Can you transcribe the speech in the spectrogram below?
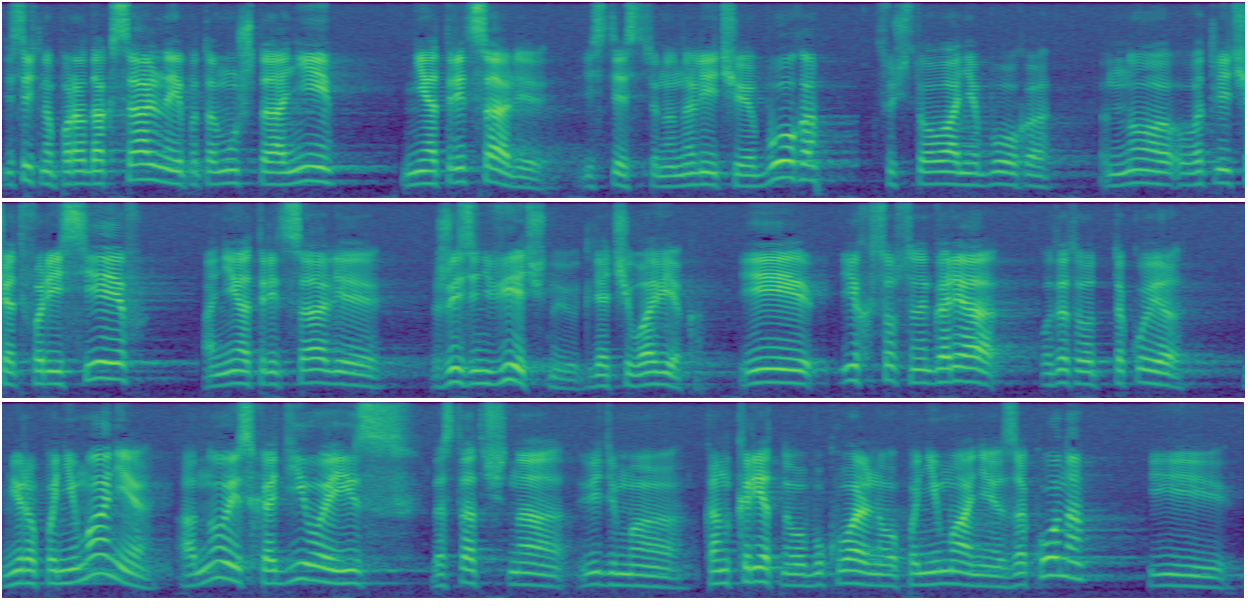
действительно парадоксальные, потому что они не отрицали, естественно, наличие Бога, существование Бога, но в отличие от фарисеев, они отрицали жизнь вечную для человека. И их, собственно говоря, вот это вот такое миропонимание, оно исходило из достаточно, видимо, конкретного буквального понимания закона и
